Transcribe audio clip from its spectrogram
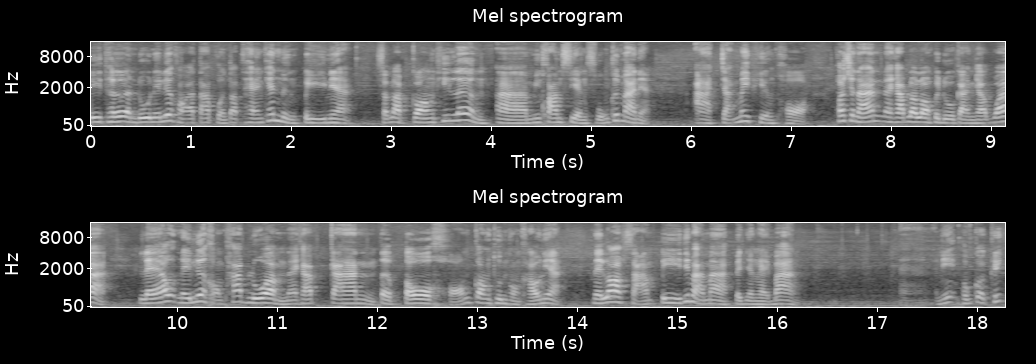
return ดูในเรื่องของอัตราผลตอบแทนแค่ 1 ปีเนี่ยสำหรับกองที่เริ่มมีความเสี่ยงสูงขึ้นมาเนี่ยอาจจะไม่เพียงพอ เพราะฉะนั้นนะครับเราลองไปดูกันครับว่า แล้วในเรื่องของภาพรวมนะครับการเติบโตของกองทุนของเขาเนี่ยในรอบ 3 ปีที่ผ่านมาเป็นยังไงบ้าง อันนี้ผมกดคลิก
